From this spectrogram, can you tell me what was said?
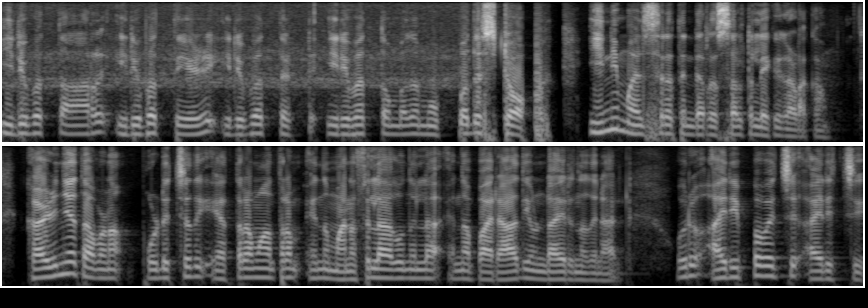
ഇരുപത്താറ് ഇരുപത്തേഴ് ഇരുപത്തെട്ട് ഇരുപത്തൊമ്പത് മുപ്പത് സ്റ്റോപ്പ്. ഇനി മത്സരത്തിന്റെ റിസൾട്ടിലേക്ക് കടക്കാം. കഴിഞ്ഞ തവണ പൊടിച്ചത് എത്രമാത്രം എന്ന് മനസ്സിലാകുന്നില്ല എന്ന പരാതി ഉണ്ടായിരുന്നതിനാൽ ഒരു അരിപ്പ വെച്ച് അരിച്ച്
